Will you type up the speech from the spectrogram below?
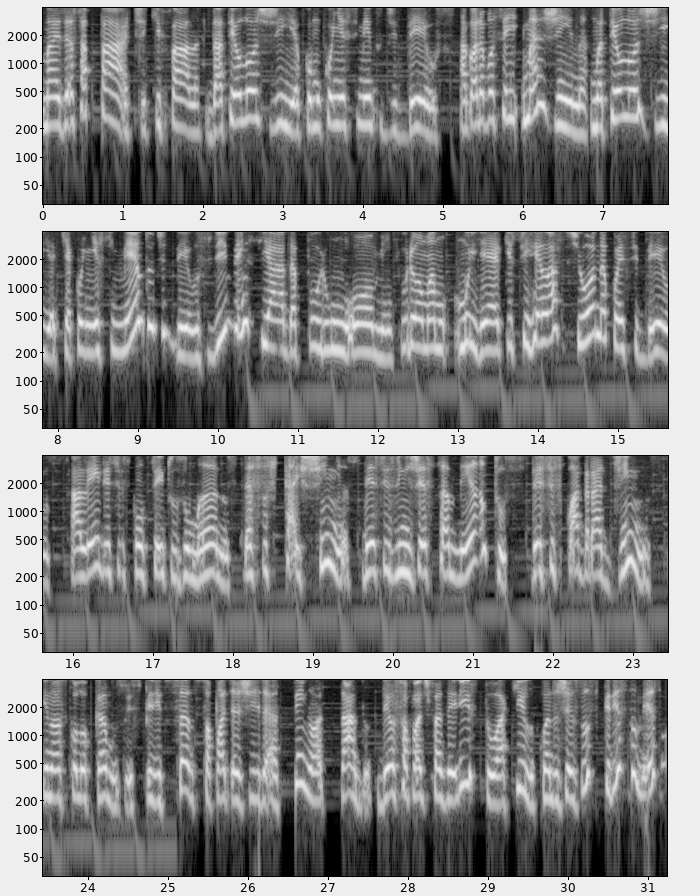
Mas essa parte que fala da teologia como conhecimento de Deus, agora você imagina uma teologia que é conhecimento de Deus vivenciada por um homem, por uma mulher que se relaciona com esse Deus, além desses conceitos humanos, dessas caixinhas, desses engessamentos, desses quadradinhos que nós colocamos, o Espírito Santo só pode agir assim ou assado, Deus só pode fazer isto ou aquilo, quando Jesus Cristo mesmo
